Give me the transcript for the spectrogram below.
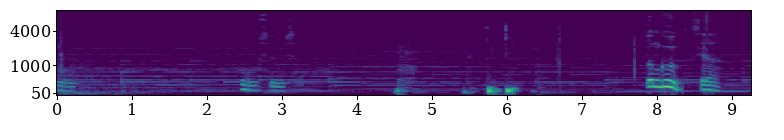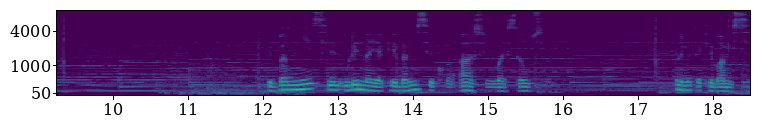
Ouh. Ouh, c'est où ça? Tongu, c'est là. Les Bami, c'est. Ou les Nayak. Les Bami, c'est quoi? Ah, c'est. Ouais, ça ou ça. On les mettre avec les Bramis.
